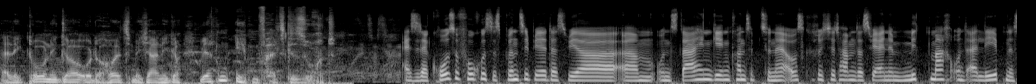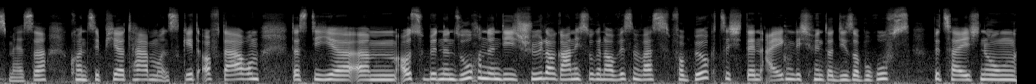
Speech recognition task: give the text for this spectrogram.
Elektroniker oder Holzmechaniker werden ebenfalls gesucht. Also der große Fokus ist prinzipiell, dass wir ähm, uns dahingehend konzeptionell ausgerichtet haben, dass wir eine Mitmach- und Erlebnismesse konzipiert haben. Und es geht oft darum, dass die ähm, Auszubildenden Suchenden, die Schüler gar nicht so genau wissen, was verbirgt sich denn eigentlich hinter dieser Berufsbezeichnung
